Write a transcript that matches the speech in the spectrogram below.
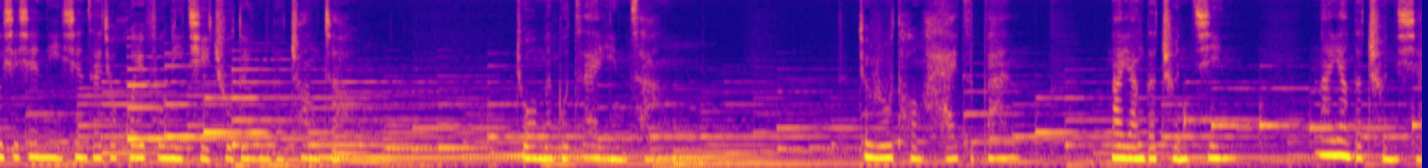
父，谢谢你，现在就恢复你起初对我们的创造。主，我们不再隐藏，就如同孩子般那样的纯净，那样的纯霞。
